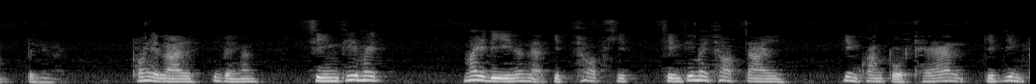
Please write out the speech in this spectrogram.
ำเป็นยังไง เพราะเหตุไรที่เป็นงั้น สิ่งที่ไม่ไม่ดีนั่นแหละจิตชอบคิด สิ่งที่ไม่ชอบใจ ยิ่งความโกรธแค้นจิตยิ่งไป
